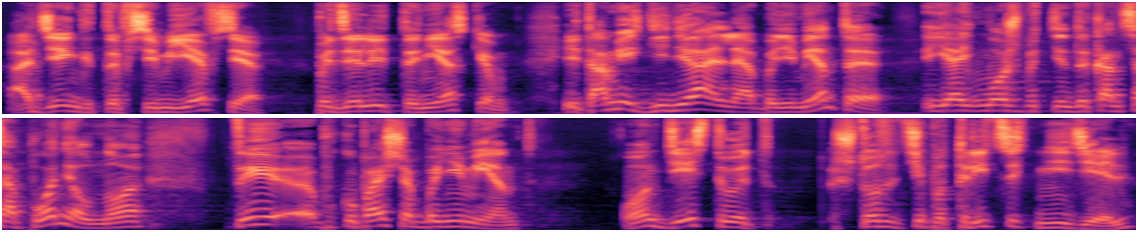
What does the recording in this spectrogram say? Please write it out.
А деньги-то в семье все поделить-то не с кем. И там есть гениальные абонементы. Я, может быть, не до конца понял, но ты э, покупаешь абонемент, он действует что-то типа 30 недель.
